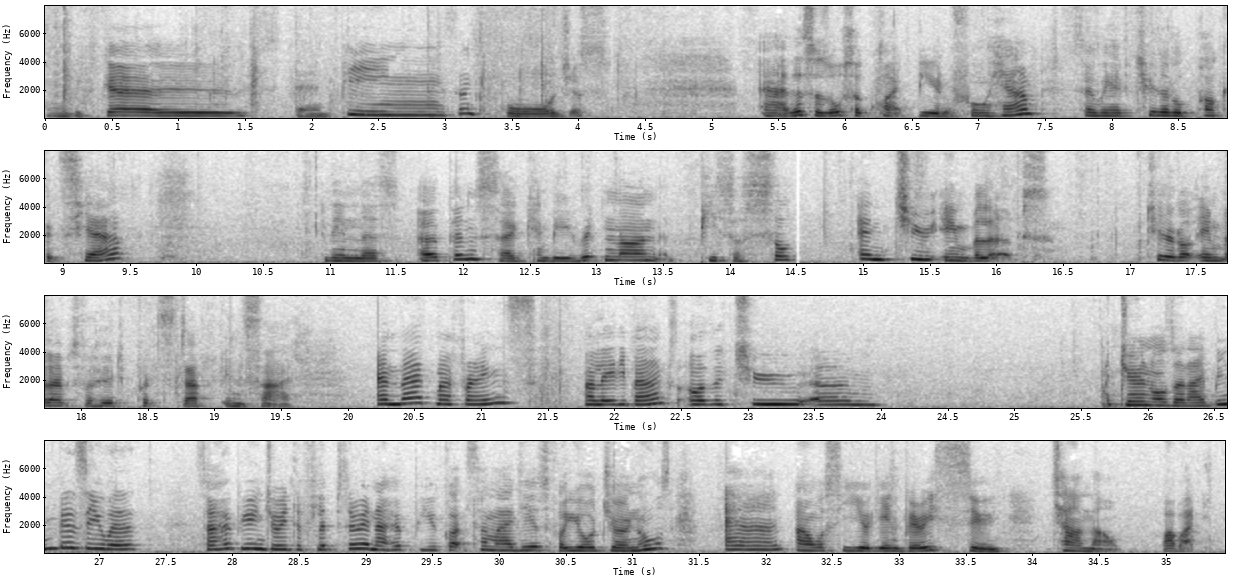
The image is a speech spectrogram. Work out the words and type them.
there we go stamping isn't gorgeous uh, this is also quite beautiful here so we have two little pockets here then this opens so it can be written on a piece of silk and two envelopes two little envelopes for her to put stuff inside and that my friends my ladybugs are the two um, journals that I've been busy with. So I hope you enjoyed the flip through and I hope you got some ideas for your journals. And I will see you again very soon. Ciao now. Bye bye.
